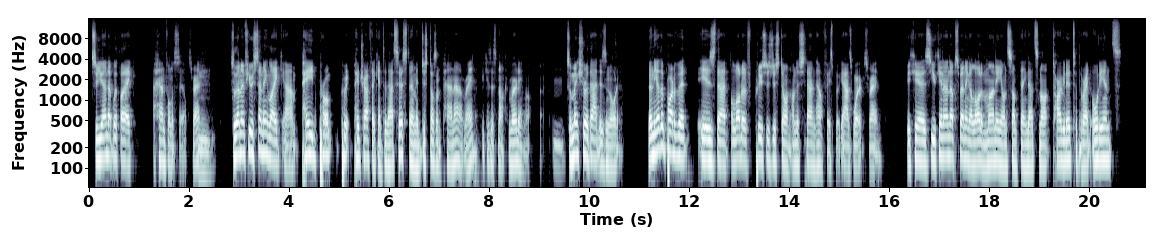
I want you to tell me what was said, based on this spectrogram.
So you end up with like a handful of sales, right? Mm. So then if you're sending like um, paid pro, paid traffic into that system, it just doesn't pan out, right? Because it's not converting well. Mm. So make sure that is in order. Then the other part of it is that a lot of producers just don't understand how Facebook ads works, right? Because you can end up spending a lot of money on something that's not targeted to the right audience.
